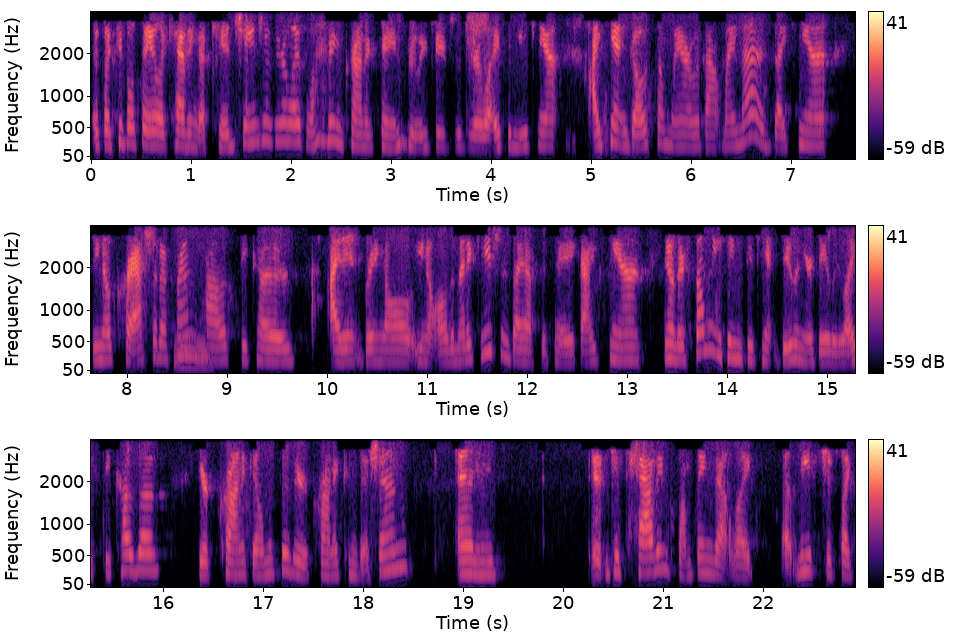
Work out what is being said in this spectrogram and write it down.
it's like people say like having a kid changes your life. Well, having chronic pain really changes your life, and you can't. I can't go somewhere without my meds. I can't, you know, crash at a friend's Mm. house because I didn't bring all, you know, all the medications I have to take. I can't. You know, there's so many things you can't do in your daily life because of your chronic illnesses or your chronic conditions, and it, just having something that like at least just like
